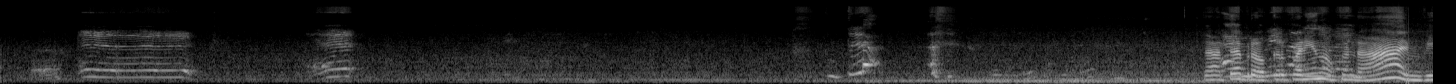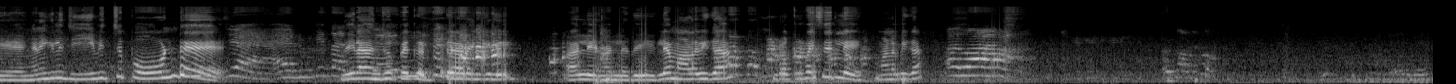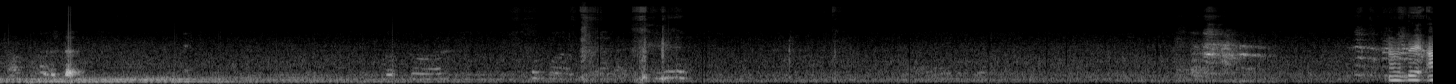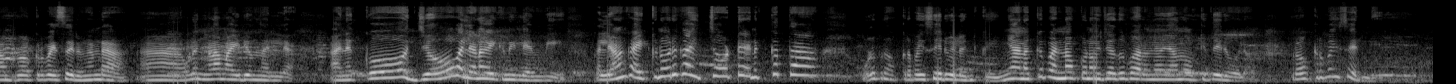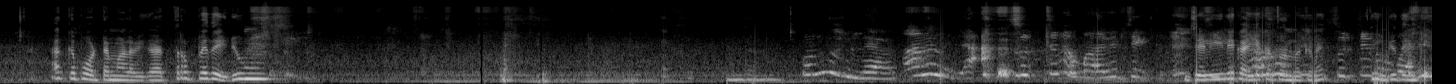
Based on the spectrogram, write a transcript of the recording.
താത്ത ബ്രോക്കർ പണി നോക്കണ്ട. ആ എം ബി എ എങ്ങനെയെങ്കിലും ജീവിച്ച് പോണ്ടേ. ഇതിൽ അഞ്ചു റുപ്യ കിട്ടുകയാണെങ്കിൽ. അല്ലേ നല്ലത്. ഇല്ലേ മാളവിക? ബ്രോക്കർ പൈസ ഇല്ലേ മാളവിക? അതെ ആ ബ്രോക്കർ പൈസ തരുന്നുണ്ടാ ആ അവൾ നിങ്ങളെ മൈഡി ഒന്നല്ല അനക്കോ ജോ കല്യാണം കഴിക്കണില്ല എം വി കല്യാണം കഴിക്കണോര് കഴിച്ചോട്ടെ എനക്കെത്താ അവൾ ബ്രോക്കർ പൈസ തരുമല്ലോ എനിക്ക് ഇനി എനക്ക് പെണ്ണൊക്കണോ വെച്ചാൽ അത് പറഞ്ഞോ ഞാൻ നോക്കി തരുമല്ലോ ബ്രോക്കർ പൈസ തരണ്ടേ ഒക്കെ പോട്ടെ മാളവിക. എത്ര ഉപ്പ തരും? ജലീൽ കൈയൊക്കെ തന്നിക്കണ്. തിങ്ക് തിങ്ക്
